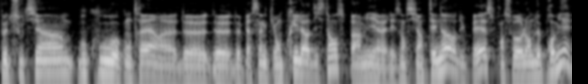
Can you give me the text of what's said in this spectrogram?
peu de soutien, beaucoup au contraire euh, de, personnes qui ont pris leur distance, parmi euh, les anciens ténors du PS, François Hollande le premier,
